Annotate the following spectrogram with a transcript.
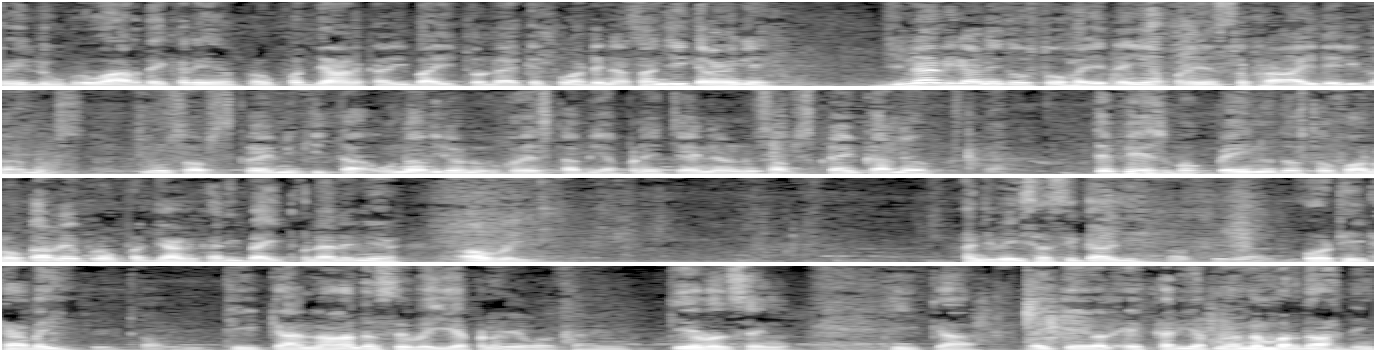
ਘਰੇਲੂ ਪਰਿਵਾਰ ਦੇ ਘਰੇ ਆ ਪ੍ਰੋਪਰ ਜਾਣਕਾਰੀ ਬਾਈ ਤੋਂ ਲੈ ਕੇ ਤੁਹਾਡੇ ਨਾਲ ਸਾਂਝੀ ਕਰਾਂਗੇ। ਜਿਨ੍ਹਾਂ ਵੀਰਾਂ ਨੇ ਦੋਸਤੋ ਹਜੇ ਤਾਈਂ ਆਪਣੇ ਸੁਖਰਾਜ ਡੇਰੀ ਫਾਰਮ ਨੂੰ ਸਬਸਕ੍ਰਾਈਬ ਨਹੀਂ ਕੀਤਾ, ਉਹਨਾਂ ਵੀਰਾਂ ਨੂੰ ਰਿਕੁਐਸਟ ਆ ਵੀ ਆਪਣੇ ਚੈਨਲ ਨੂੰ ਸਬਸਕ੍ਰਾਈਬ ਕਰ ਲਿਓ ਤੇ ਫੇਸਬੁੱਕ ਪੇਜ ਨੂੰ ਦੋਸਤੋ ਫੋਲੋ ਕਰ ਲਿਓ ਪ੍ਰੋਪਰ ਜਾਣਕਾਰੀ ਬਾਈ ਤੋਂ ਲੈ ਲੈਂਦੇ ਆ ਆਓ ਬਾਈ। ਹਾਂਜੀ ਬਾਈ ਸਤਿ ਸ਼੍ਰੀ ਅਕਾਲ ਜੀ। ਸਤਿ ਸ਼੍ਰੀ ਅਕਾਲ ਜੀ। ਹੋਰ ਠੀਕ ਠਾਕ ਬਾਈ? ਠੀਕ ਠਾਕ ਜੀ। ਠੀਕ ਆ ਨਾਂ ਦੱਸੋ ਬਾਈ ਆਪਣਾ। ਕੇਵਲ ਸਿੰਘ ਜੀ। ਕੇਵਲ ਸਿੰਘ। ਠੀਕ ਆ। ਬਾਈ ਕੇਵਲ ਇੱਕ ਵਾਰੀ ਆਪਣਾ ਨੰਬਰ ਦੱਸ ਦੇ।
